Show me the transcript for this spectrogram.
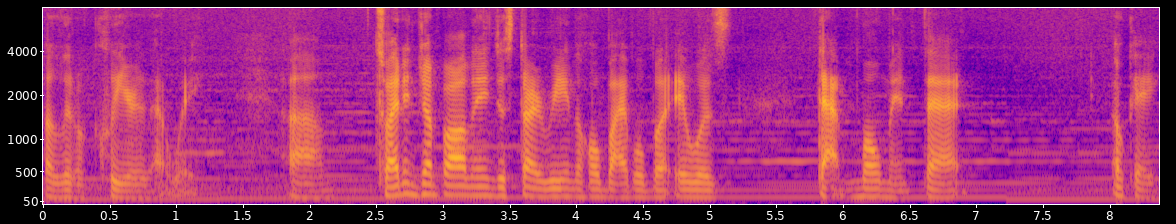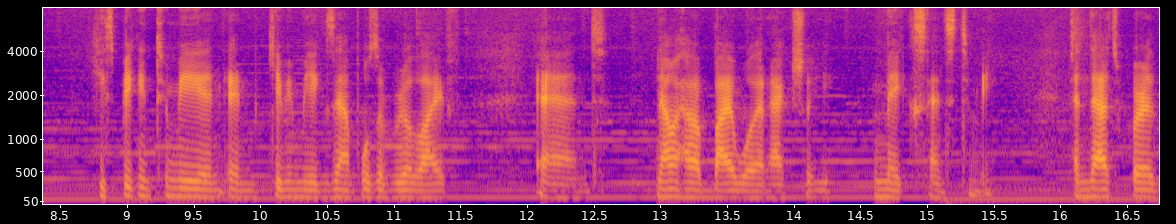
a little clearer that way. Um, so I didn't jump all in, just start reading the whole Bible, but it was that moment that, okay, He's speaking to me and, and giving me examples of real life, and now I have a Bible that actually makes sense to me, and that's where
